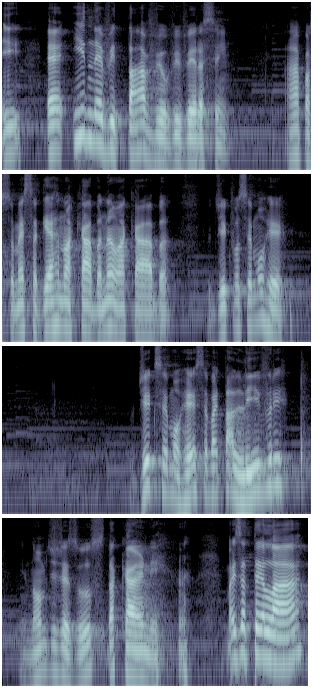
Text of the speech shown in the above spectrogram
E é inevitável viver assim. Ah, pastor, mas essa guerra não acaba. Não, acaba o dia que você morrer. O dia que você morrer, você vai estar livre, em nome de Jesus, da carne. Mas até lá,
